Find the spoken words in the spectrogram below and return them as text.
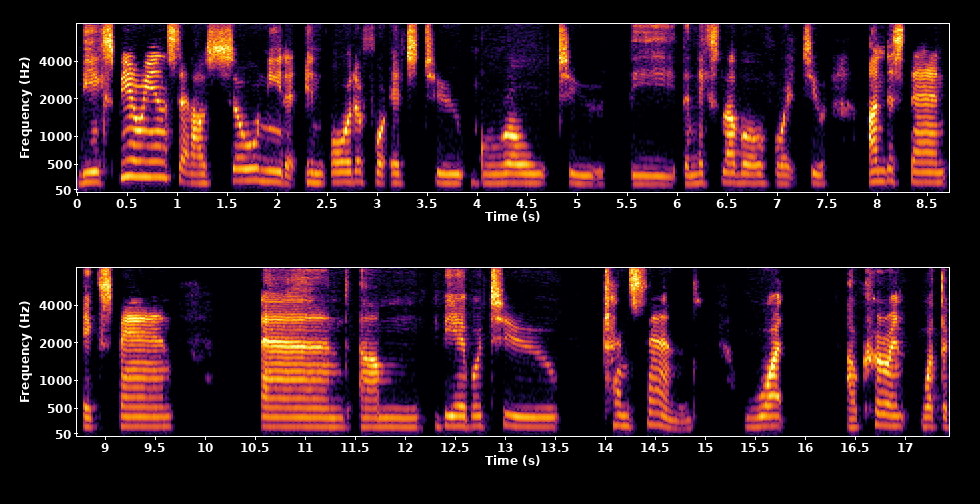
the experience that are so needed in order for it to grow to the the next level for it to understand expand and um, be able to transcend what our current what the,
